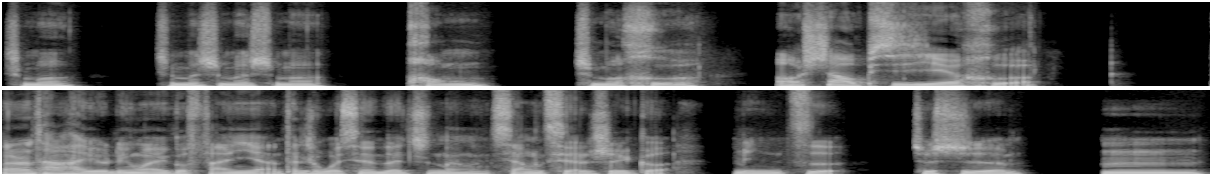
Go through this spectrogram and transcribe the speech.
什么什么什么什么彭什么河？哦，少皮耶河。当然，它还有另外一个翻译啊，但是我现在只能想起了这个名字。就是，嗯，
